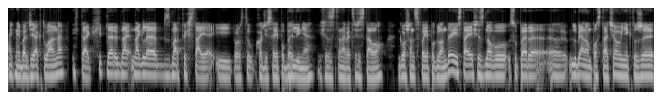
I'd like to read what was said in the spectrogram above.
jak najbardziej aktualne. I tak, Hitler na, nagle zmartwychwstaje i po prostu chodzi sobie po Berlinie i się zastanawia, co się stało, głosząc swoje poglądy i staje się znowu super e, lubianą postacią i niektórzy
